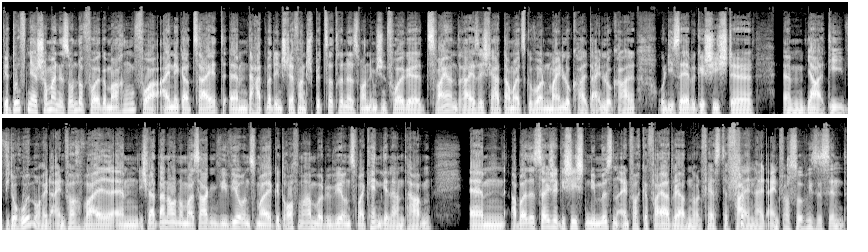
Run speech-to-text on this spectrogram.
Wir durften ja schon mal eine Sonderfolge machen vor einiger Zeit. Ähm, da hatten wir den Stefan Spitzer drin, das war nämlich in Folge 32. Der hat damals gewonnen, mein Lokal, dein Lokal. Und dieselbe Geschichte, ähm, ja, die wiederholen wir heute einfach, weil ähm, ich werde dann auch nochmal sagen, wie wir uns mal getroffen haben oder wie wir uns mal kennengelernt haben. Ähm, aber das, solche Geschichten, die müssen einfach gefeiert werden und Feste fallen halt einfach so, wie sie sind.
